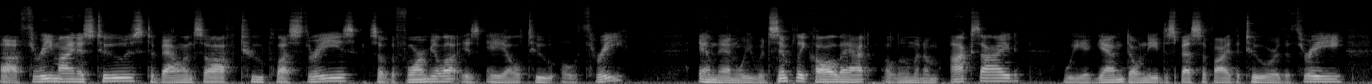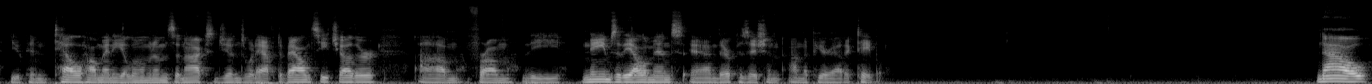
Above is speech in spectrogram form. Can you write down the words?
uh, 3 minus 2's to balance off 2 plus 3's. So the formula is Al2O3. And then we would simply call that aluminum oxide. We again don't need to specify the 2 or the 3. You can tell how many aluminums and oxygens would have to balance each other um, from the names of the elements and their position on the periodic table. Now,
